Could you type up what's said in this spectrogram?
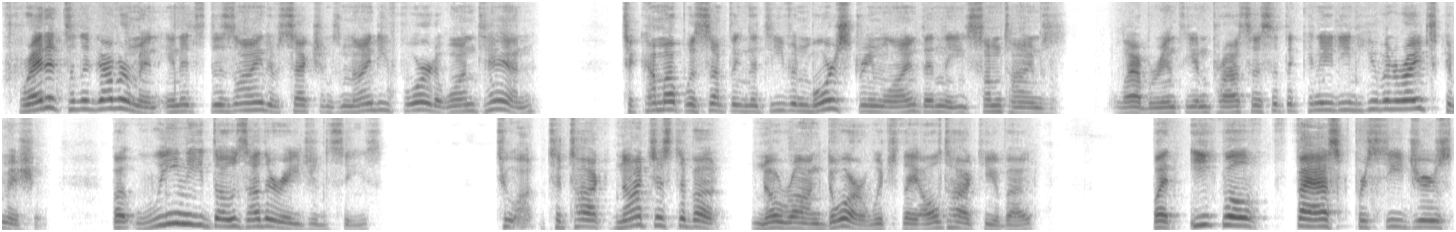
credit to the government in its design of sections 94 to 110 to come up with something that's even more streamlined than the sometimes labyrinthian process at the Canadian Human Rights Commission. But we need those other agencies to uh, to talk not just about no wrong door, which they all talk to you about, but equal fast procedures,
